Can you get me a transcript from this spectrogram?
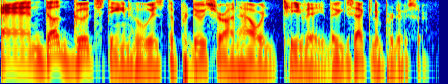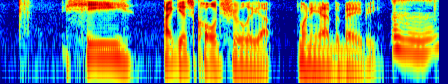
and Doug Goodstein, who is the producer on Howard TV, the executive producer, he I guess called Shuli up when he had the baby. Mm-hmm.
